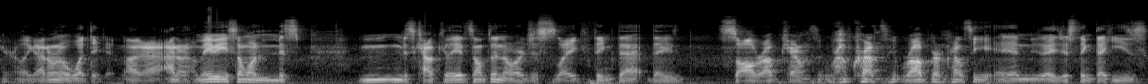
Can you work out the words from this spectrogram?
here. Like, I don't know what they did. I, I don't know. Maybe someone mis miscalculated something, or just like think that they saw Rob Rob Gronkowski, Rob Gronkowski, and they just think that he's,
